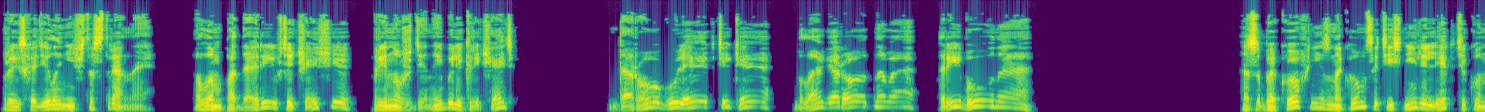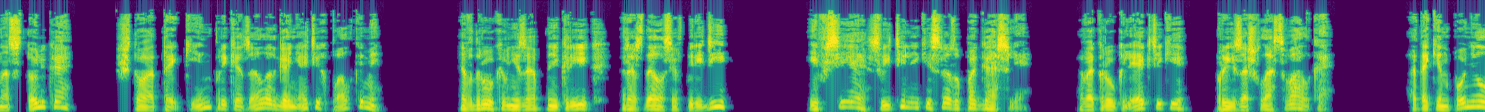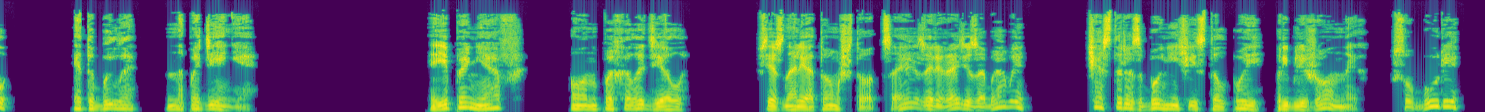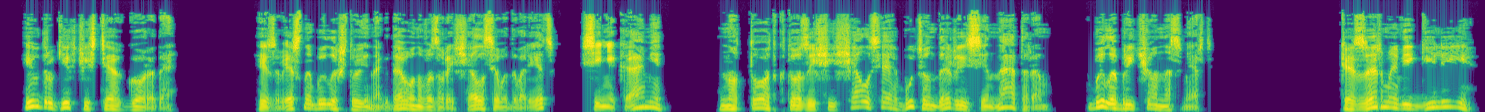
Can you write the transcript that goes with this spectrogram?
Происходило нечто странное. Лампадарии все чаще принуждены были кричать «Дорогу лектике, благородного трибуна!» С боков незнакомцы теснили лектику настолько, что Атакин приказал отгонять их палками. Вдруг внезапный крик раздался впереди, и все светильники сразу погасли. Вокруг лектики произошла свалка. Атакин понял, это было нападение. И поняв, он похолодел. Все знали о том, что Цезарь ради забавы часто разбойничает с толпой приближенных в Субуре и в других частях города. Известно было, что иногда он возвращался во дворец с синяками, но тот, кто защищался, будь он даже сенатором, был обречен на смерть. Казарма Вигилии.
